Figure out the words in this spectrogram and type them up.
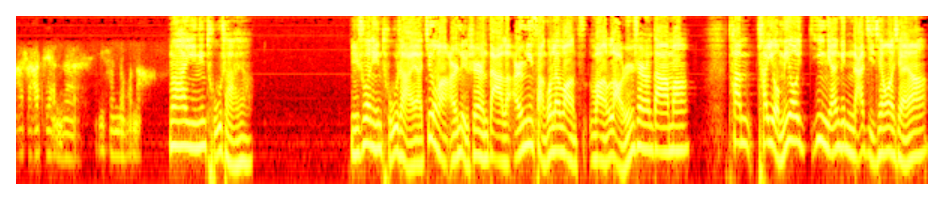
拿啥钱呢？一分都不拿。那阿姨您图啥呀？你说您图啥呀？净往儿女身上搭了，儿女反过来往往老人身上搭吗？他他有没有一年给你拿几千块钱啊？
